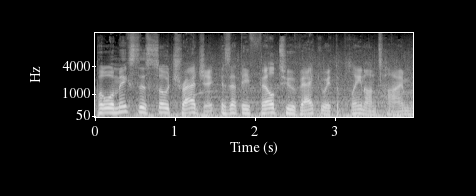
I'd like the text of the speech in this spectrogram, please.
But what makes this so tragic is that they failed to evacuate the plane on time,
